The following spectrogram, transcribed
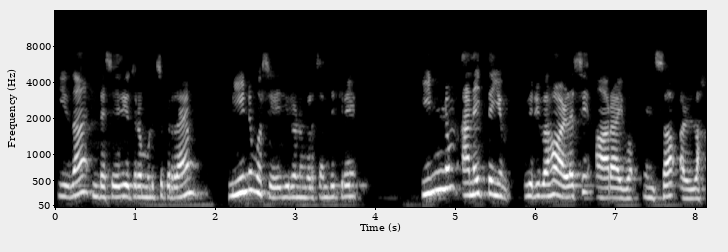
இதுதான் இந்த செய்தியத்துல முடிச்சுக்கிறேன். மீண்டும் ஒரு செய்தியுடன் உங்களை சந்திக்கிறேன். இன்னும் அனைத்தையும் விரிவாக அலசி ஆராய்வோம். இன்சா அல்லாஹ்.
